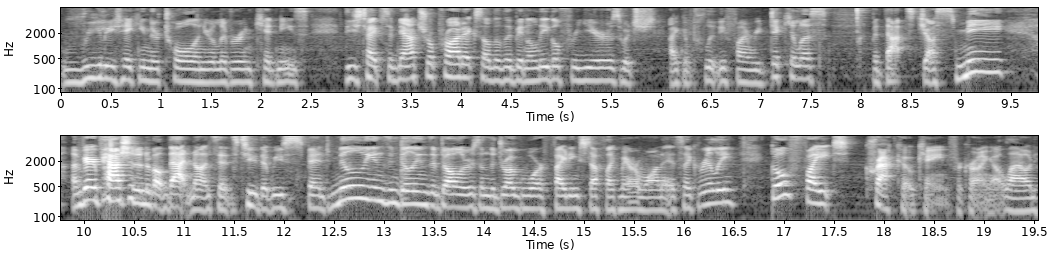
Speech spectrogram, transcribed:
really taking their toll on your liver and kidneys. These types of natural products, although they've been illegal for years, which I completely find ridiculous, but that's just me. I'm very passionate about that nonsense too, that we've spent millions and billions of dollars in the drug war fighting stuff like marijuana. It's like, really? Go fight crack cocaine for crying out loud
